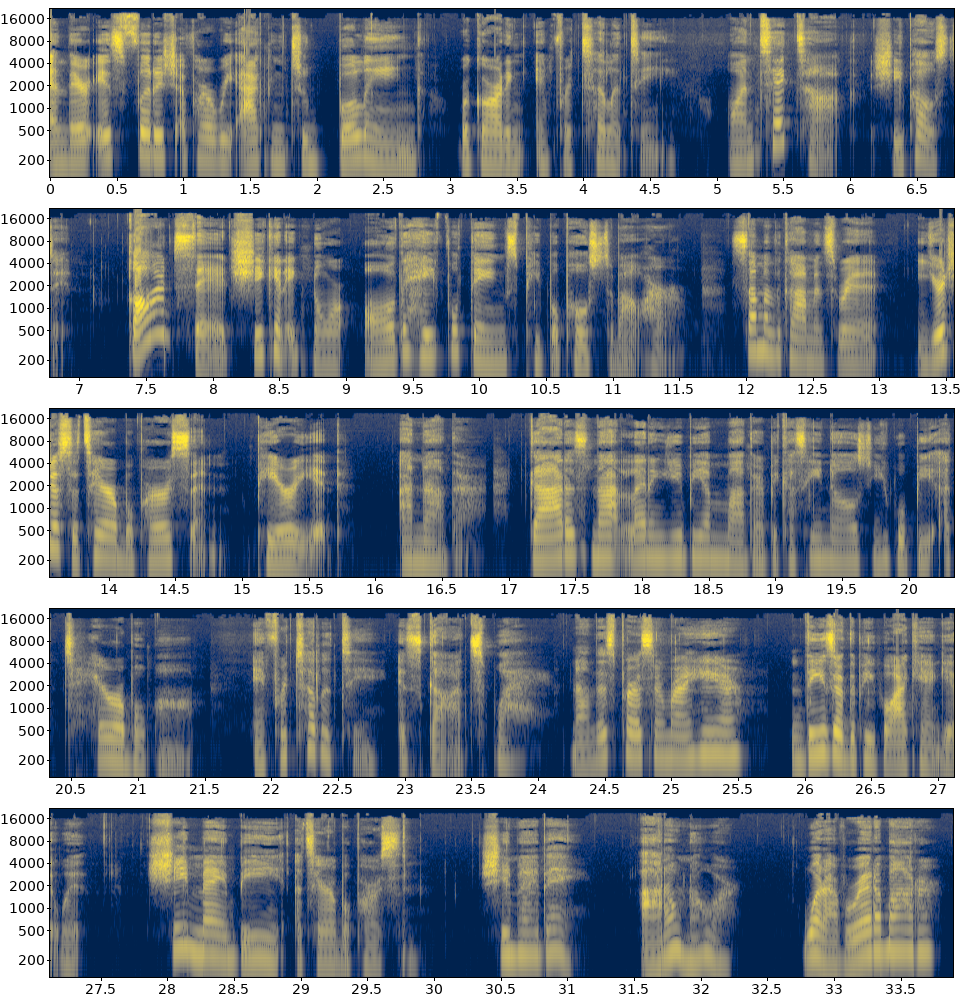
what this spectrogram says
and there is footage of her reacting to bullying regarding infertility. On TikTok, she posted, God said she can ignore all the hateful things people post about her. Some of the comments read, You're just a terrible person, period. Another, God is not letting you be a mother because he knows you will be a terrible mom. Infertility is God's way. Now, this person right here, these are the people I can't get with. She may be a terrible person. She may be. I don't know her. What I've read about her,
